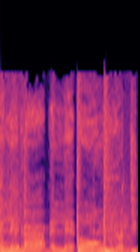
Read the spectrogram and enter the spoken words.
L-A-L-O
